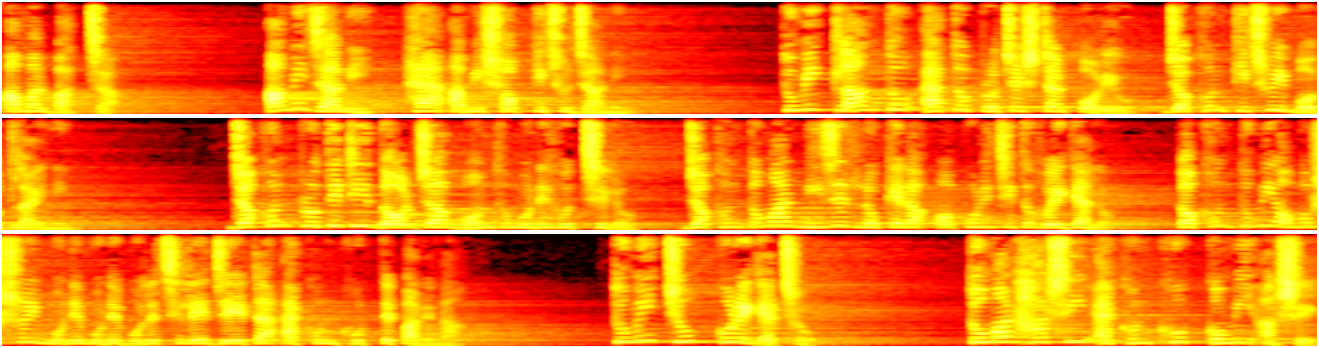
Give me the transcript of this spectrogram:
আমার বাচ্চা। আমি জানি হ্যাঁ আমি সবকিছু জানি। তুমি ক্লান্ত এত প্রচেষ্টার পরেও যখন কিছুই বদলায়নি। যখন প্রতিটি দরজা বন্ধ মনে হচ্ছিল, যখন তোমার নিজের লোকেরা অপরিচিত হয়ে গেল, তখন তুমি অবশ্যই মনে মনে বলেছিলে যে এটা এখন ঘটতে পারে না। তুমি চুপ করে গেছো। তোমার হাসি এখন খুব কমই আসে।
